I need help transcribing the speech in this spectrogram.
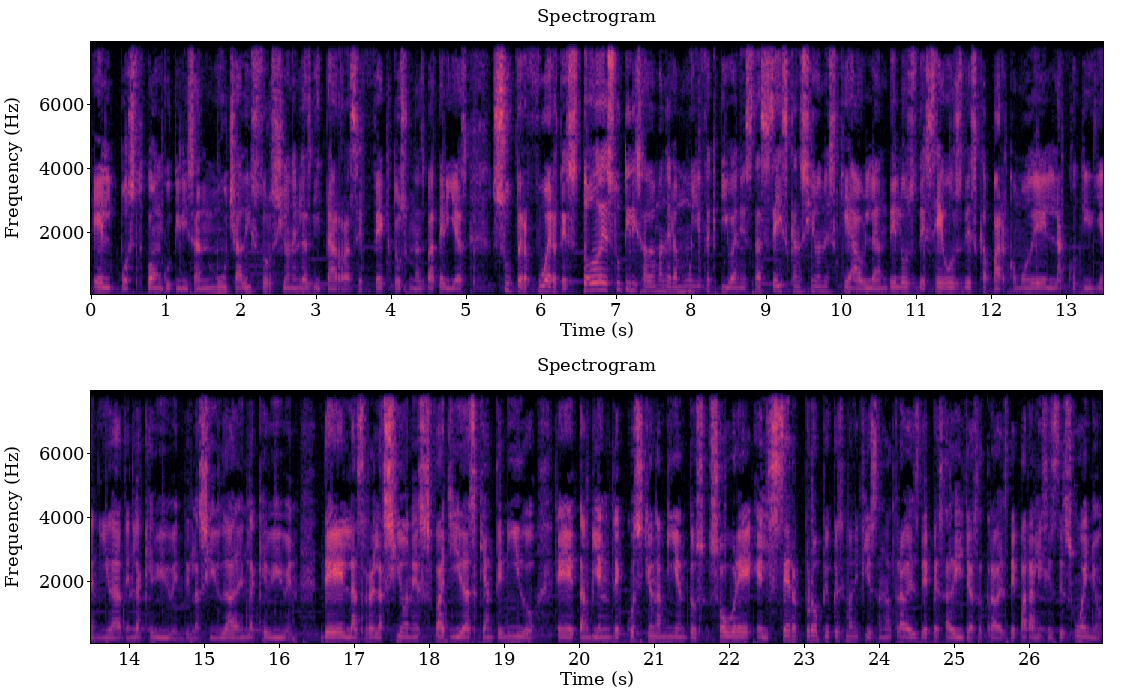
el post-punk. Utilizan mucha distorsión en las guitarras, efectos, unas baterías súper fuertes. Todo esto utilizado de manera muy efectiva en estas seis canciones que hablan de los deseos de escapar, como de la cotidianidad en la que viven, de la ciudad en la que viven, de las relaciones fallidas que han tenido, eh, también de cuestionamientos sobre el ser propio que se manifiestan a través de pesadillas, a través de parálisis de sueño,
